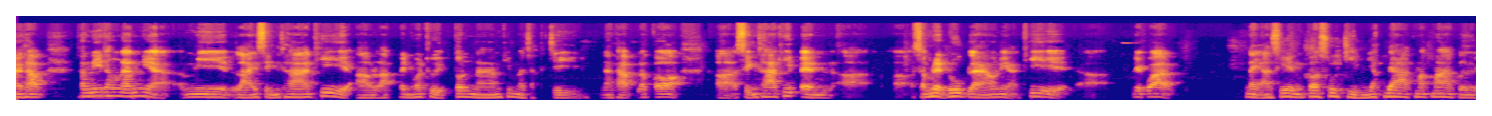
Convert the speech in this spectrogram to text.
นะครับ ทั้งนี้ทั้งนั้นเนี่ยมีหลายสินค้าที่เอาละเป็นวัตถุดิบต้นน้ำที่มาจากจีนนะครับ แล้วก็สินค้าที่เป็นสำเร็จรูปแล้วเนี่ยที่เรียกว่า ในอาเซียนก็สู้จีนยากๆมาก ๆเลย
